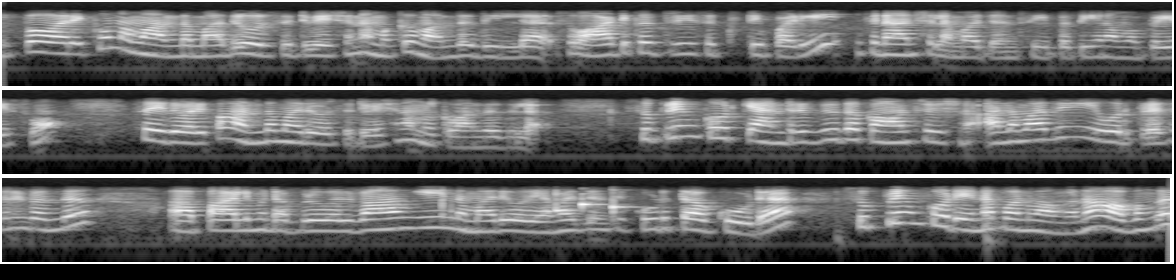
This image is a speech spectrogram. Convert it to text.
இப்போ வரைக்கும் நம்ம அந்த மாதிரி ஒரு சுச்சுவேஷன் நமக்கு வந்தது இல்லை ஸோ ஆர்டிகல் த்ரீ சிக்ஸ்டி படி ஃபினான்ஷியல் எமர்ஜென்சி பற்றி நம்ம பேசுவோம். ஸோ இது வரைக்கும் அந்த மாதிரி ஒரு சுச்சுவேஷன் நம்மளுக்கு வந்ததில்லை. Supreme court can review the constitution அந்த மாதிரி ஒரு பிரசிடென்ட் வந்து பார்லிமெண்ட் அப்ரூவல் வாங்கி இந்த மாதிரி ஒரு எமர்ஜென்சி கொடுத்தா கூட சுப்ரீம் கோர்ட் என்ன பண்ணுவாங்கன்னா அவங்க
